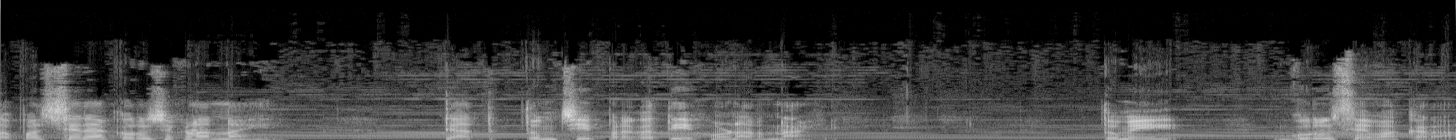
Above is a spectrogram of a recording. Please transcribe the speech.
तपश्चर्या करू शकणार नाही. त्यात तुमची प्रगती होणार नाही. तुम्ही गुरुसेवा करा.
